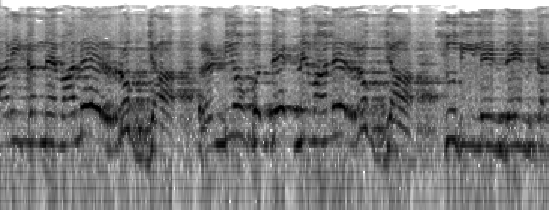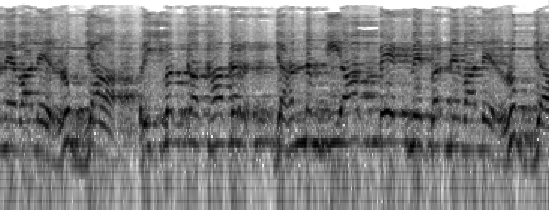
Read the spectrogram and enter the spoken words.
بدکاری کرنے والے رک جا، رنڈیوں کو دیکھنے والے رک جا، سودی لین دین کرنے والے رک جا، رشوت کا کھا کر جہنم کی آگ پیٹ میں بھرنے والے رک جا،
